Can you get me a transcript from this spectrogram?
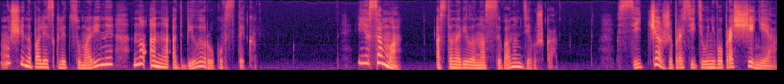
Мужчина полез к лицу Марины, но она отбила руку в стык. «Я сама!» — остановила нас с Иваном девушка. «Сейчас же просите у него прощения!»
